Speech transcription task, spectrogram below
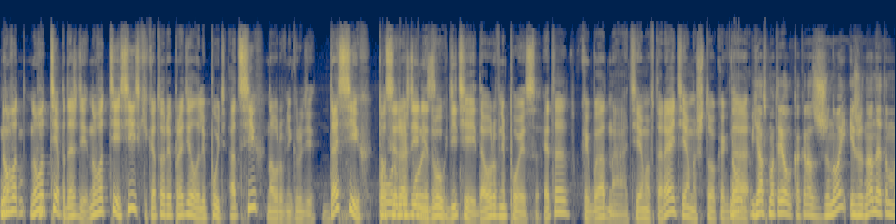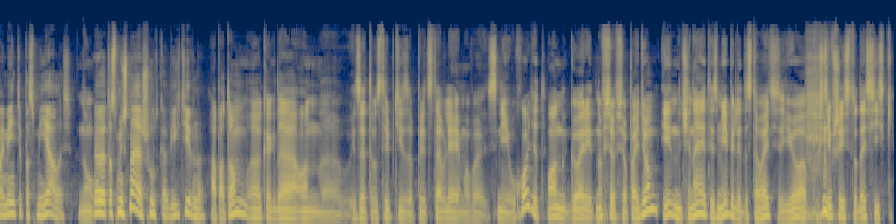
ну, Но- вот, ну вот те, подожди, ну вот те сиськи, которые проделали путь от сих на уровне груди до сих До после рождения пояса. двух детей до уровня пояса. Это как бы одна тема. Вторая тема, что когда... Ну, я смотрел как раз с женой, и жена на этом моменте посмеялась. Ну, Ну, Это смешная шутка, объективно. А потом, э, когда он э, из этого стриптиза представляемого с ней уходит, он говорит, ну все-все, пойдем, и начинает из мебели доставать ее опустившиеся туда сиськи.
